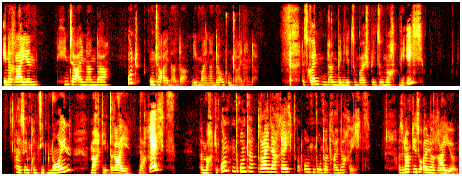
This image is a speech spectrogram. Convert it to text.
in Reihen hintereinander und untereinander, nebeneinander und untereinander. Das könnten dann, wenn ihr zum Beispiel so macht wie ich, also im Prinzip neun, macht ihr drei nach rechts, dann macht ihr unten drunter drei nach rechts und unten drunter drei nach rechts. Also dann habt ihr so eine Reihe.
